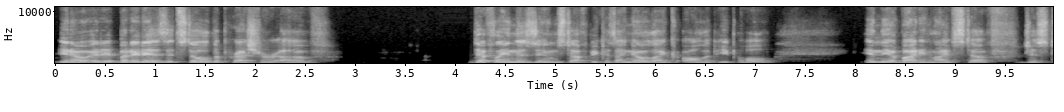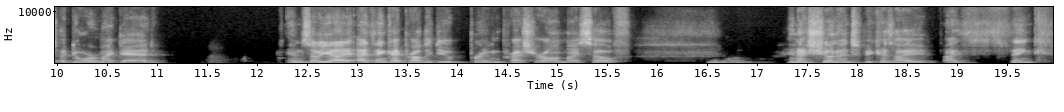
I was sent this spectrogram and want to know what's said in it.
you know, it, it- but it is. It's still the pressure of definitely in the Zoom stuff because I know like all the people in the abiding life stuff just adore my dad. And so, yeah, I, I think I probably do bring pressure on myself Mhm. and I shouldn't because I I think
